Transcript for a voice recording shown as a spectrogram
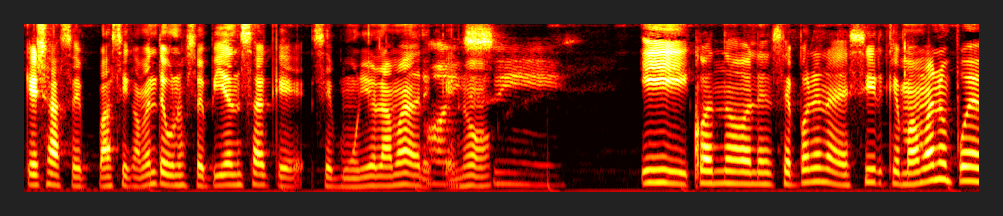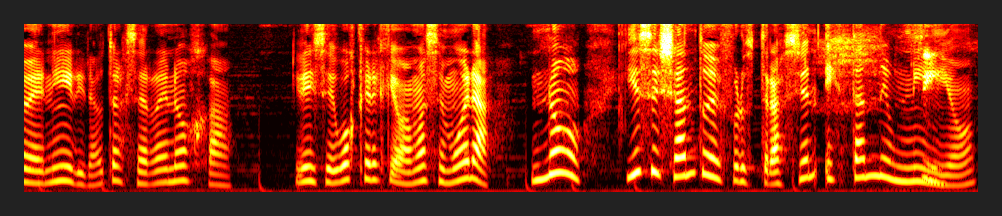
que ellas se, básicamente uno se piensa que se murió la madre, Ay, que no. sí. Y cuando le, se ponen a decir que mamá no puede venir y la otra se reenoja y le dice, ¿vos querés que mamá se muera? No. Y ese llanto de frustración es tan de un Sí. niño.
